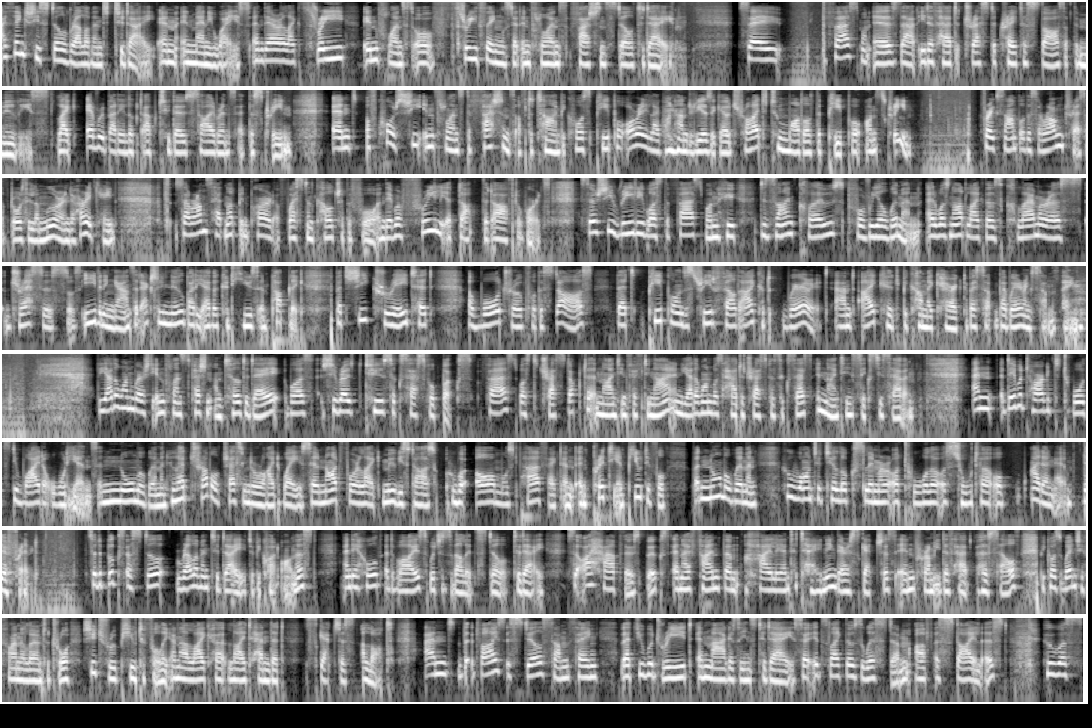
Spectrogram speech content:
I think she's still relevant today in, in many ways. And there are like three influences or three things that influence fashion still today. So, first one is that Edith had dressed the greatest stars of the movies. Like everybody looked up to those sirens at the screen. And of course, she influenced the fashions of the time because people already like 100 years ago tried to model the people on screen. For example, the sarong dress of Dorothy Lamour in The Hurricane. Sarongs had not been part of Western culture before, and they were freely adopted afterwards. So she really was the first one who designed clothes for real women. It was not like those glamorous dresses, those evening gowns that actually nobody ever could use in public. But she created a wardrobe for the stars that people on the street felt I could wear it and I could become a character by, some, by wearing something. The other one where she influenced fashion until today was she wrote two successful books. First was The Dress Doctor in 1959, and the other one was How to Dress for Success in 1967. And they were targeted towards the wider audience and normal women who had trouble dressing the right way. So, not for like movie stars who were almost perfect and, and pretty and beautiful, but normal women who wanted to look slimmer or taller or shorter or, I don't know, different. So the books are still relevant today, to be quite honest, and they hold advice which is valid still today. So I have those books and I find them highly entertaining. There are sketches in from Edith Head herself because when she finally learned to draw, she drew beautifully, and I like her light handed sketches a lot. And the advice is still something that you would read in magazines today. So it's like those wisdom of a stylist who was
